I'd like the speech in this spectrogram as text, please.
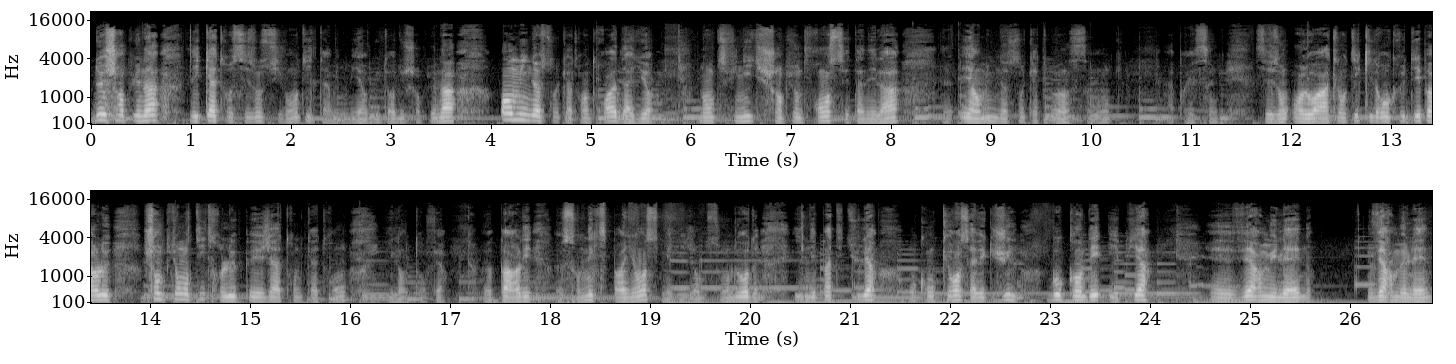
de championnat. Les 4 saisons suivantes, il termine meilleur buteur du championnat en 1983. D'ailleurs, Nantes finit champion de France cette année-là. Et en 1985, Après 5 saisons en Loire-Atlantique, il est recruté par le champion en titre, le PSG à 34 ans. Il entend faire euh, parler euh, son expérience, mais les jambes sont lourdes. Il n'est pas titulaire en concurrence avec Jules Bocandé et Pierre Vermeulen. Vermeulen.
